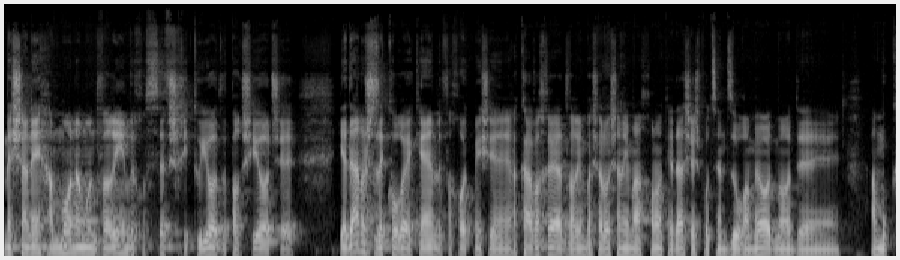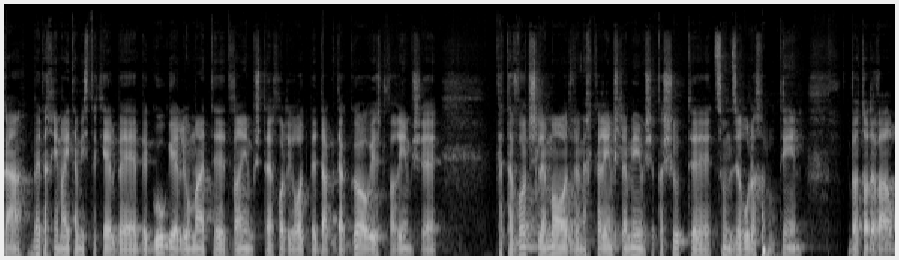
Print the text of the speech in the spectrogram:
משנה המון המון דברים וחושף שחיתויות ופרשיות שידענו שזה קורה, כן? לפחות מי שעקב אחרי הדברים בשלוש שנים האחרונות ידע שיש פה צנזורה מאוד מאוד אה, עמוקה, בטח אם היית מסתכל בגוגל לעומת אה, דברים שאתה יכול לראות בדאק דאק גו, יש דברים שכתבות שלמות ומחקרים שלמים שפשוט אה, צונזרו לחלוטין, ואותו דבר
